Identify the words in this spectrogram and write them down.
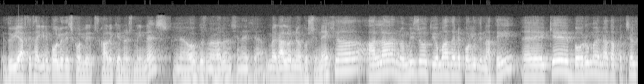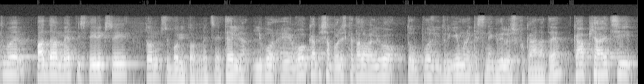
η δουλειά αυτή θα γίνει πολύ δύσκολη τους καλοκαιρινούς μήνες Ναι, ο όγκος μεγαλώνει συνέχεια. μεγαλώνει όγκο συνέχεια, αλλά νομίζω ότι η ομάδα είναι πολύ δυνατή ε, και μπορούμε να τα απεξέλθουμε πάντα με τη στήριξη των συμπολιτών, έτσι. Τέλεια. Λοιπόν, εγώ κάποιες απορίες κατάλαβα λίγο το πώς λειτουργεί, ήμουν και στην εκδήλωση που κάνατε. Κάποια έτσι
